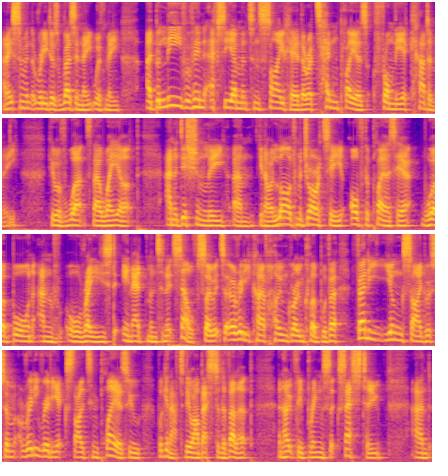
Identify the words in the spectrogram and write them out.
and it's something that really does resonate with me. I believe within FC Edmonton's side here, there are 10 players from the academy who have worked their way up. And additionally, um, you know, a large majority of the players here were born and or raised in Edmonton itself. So it's a really kind of homegrown club with a fairly young side with some really, really exciting players who we're going to have to do our best to develop and hopefully bring success to. And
